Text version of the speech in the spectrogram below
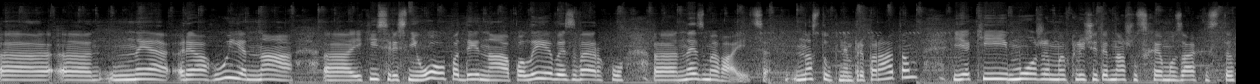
е, не реагує на якісь рісні опади, на поливи зверху, е, не змивається. Наступним препаратом, який можемо включити в нашу схему захисту,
